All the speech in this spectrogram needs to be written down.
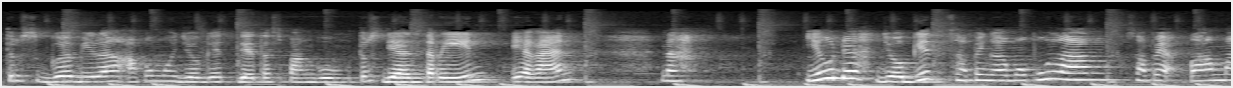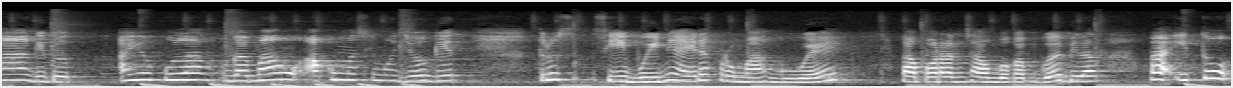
Terus gue bilang aku mau joget di atas panggung. Terus dianterin ya kan? Nah ya udah joget sampai nggak mau pulang sampai lama gitu. Ayo pulang nggak mau aku masih mau joget. Terus si ibu ini akhirnya ke rumah gue laporan sama bokap gue bilang pak itu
